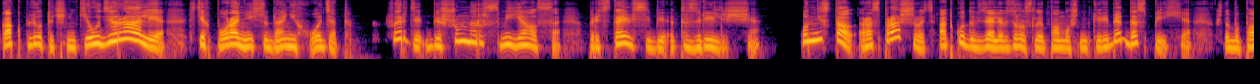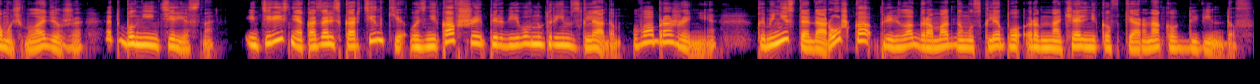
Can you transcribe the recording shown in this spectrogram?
Как плеточники удирали, с тех пор они сюда не ходят. Ферди бесшумно рассмеялся, представив себе это зрелище. Он не стал расспрашивать, откуда взяли взрослые помощники ребят доспехи, чтобы помочь молодежи. Это было неинтересно. Интереснее оказались картинки, возникавшие перед его внутренним взглядом, воображение. Каменистая дорожка привела к громадному склепу родоначальников Тиарнаков-Девиндов.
